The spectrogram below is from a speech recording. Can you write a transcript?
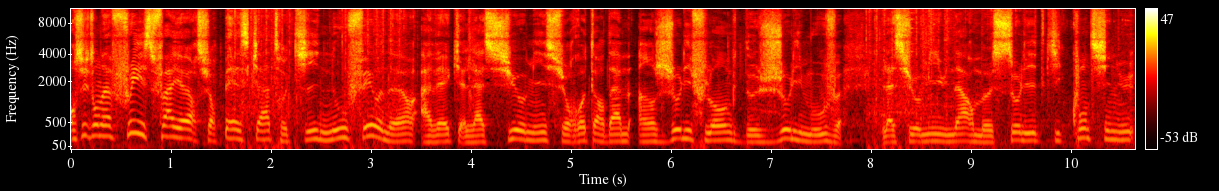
Ensuite, on a Freeze Fire sur PS4 qui nous fait honneur avec la Suomi sur Rotterdam, un joli flank de joli move. La Suomi, une arme solide qui continue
